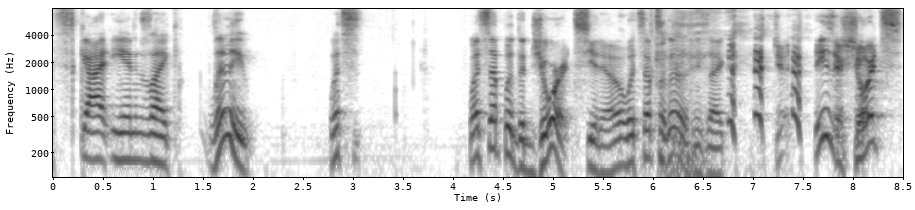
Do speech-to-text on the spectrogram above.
Scott Ian is like, Lemmy, what's what's up with the jorts? You know, what's up with those? And he's like, these are shorts.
